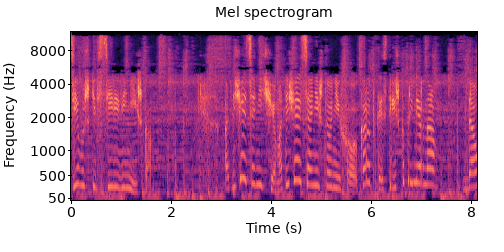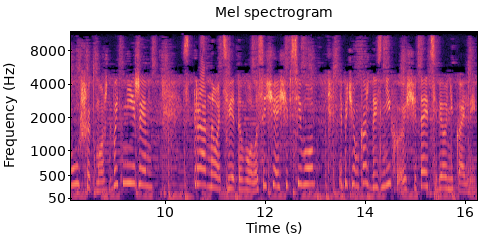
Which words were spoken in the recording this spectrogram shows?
«девушки в стиле винишка». Отличаются они чем? Отличаются они, что у них короткая стрижка примерно до ушек, может быть, ниже, странного цвета волосы чаще всего, и причем каждый из них считает себя уникальной.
